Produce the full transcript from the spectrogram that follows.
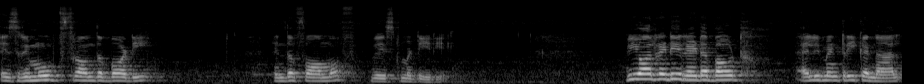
is removed from the body in the form of waste material. We already read about alimentary canal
